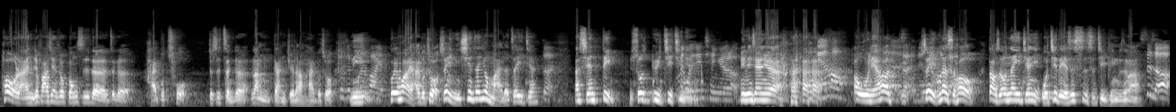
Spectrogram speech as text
后来你就发现说公司的这个还不错。就是整个让你感觉到还不错，你规划也还不错，所以你现在又买了这一间，对，那先定。你说预计几年？已经签约了，已经签约了，五年后。哦，五年后，所以那时候到时候那一间，我记得也是四十几平，不是吗？四十二，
